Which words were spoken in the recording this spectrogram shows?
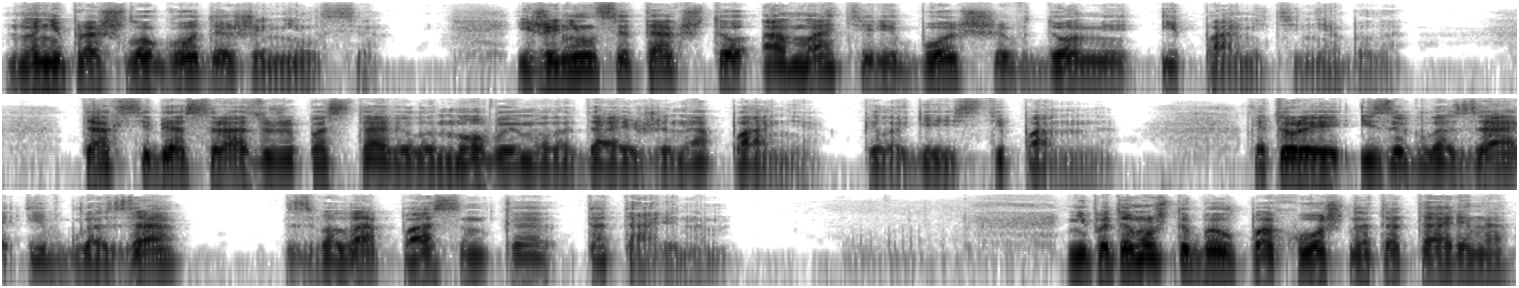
но не прошло года, женился. И женился так, что о матери больше в доме и памяти не было. Так себя сразу же поставила новая молодая жена Паня, Пелагея Степановна, которая и за глаза, и в глаза звала пасынка татарином. Не потому, что был похож на татарина,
